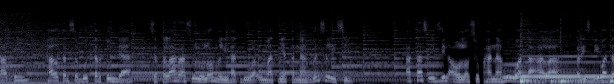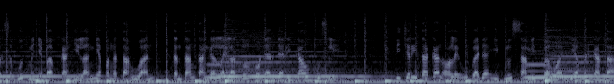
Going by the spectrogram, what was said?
Tapi, Hal tersebut tertunda, setelah Rasulullah melihat dua umatnya tengah berselisih. Atas izin Allah Subhanahu wa Ta'ala, peristiwa tersebut menyebabkan hilangnya pengetahuan tentang tanggal Lailatul Qadar dari kaum Muslim. Diceritakan oleh Ubadah ibnu Samit bahwa ia berkata,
